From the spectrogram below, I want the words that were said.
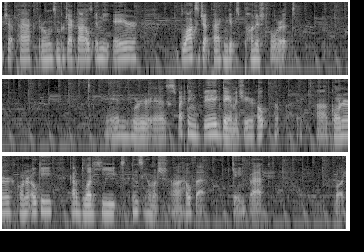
jetpack, throwing some projectiles in the air. Blocks jetpack and gets punished for it. And we're expecting big damage here. Oh, oh. Uh, corner, corner Oki Got a blood heat. I didn't see how much uh, health that gained back. But...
